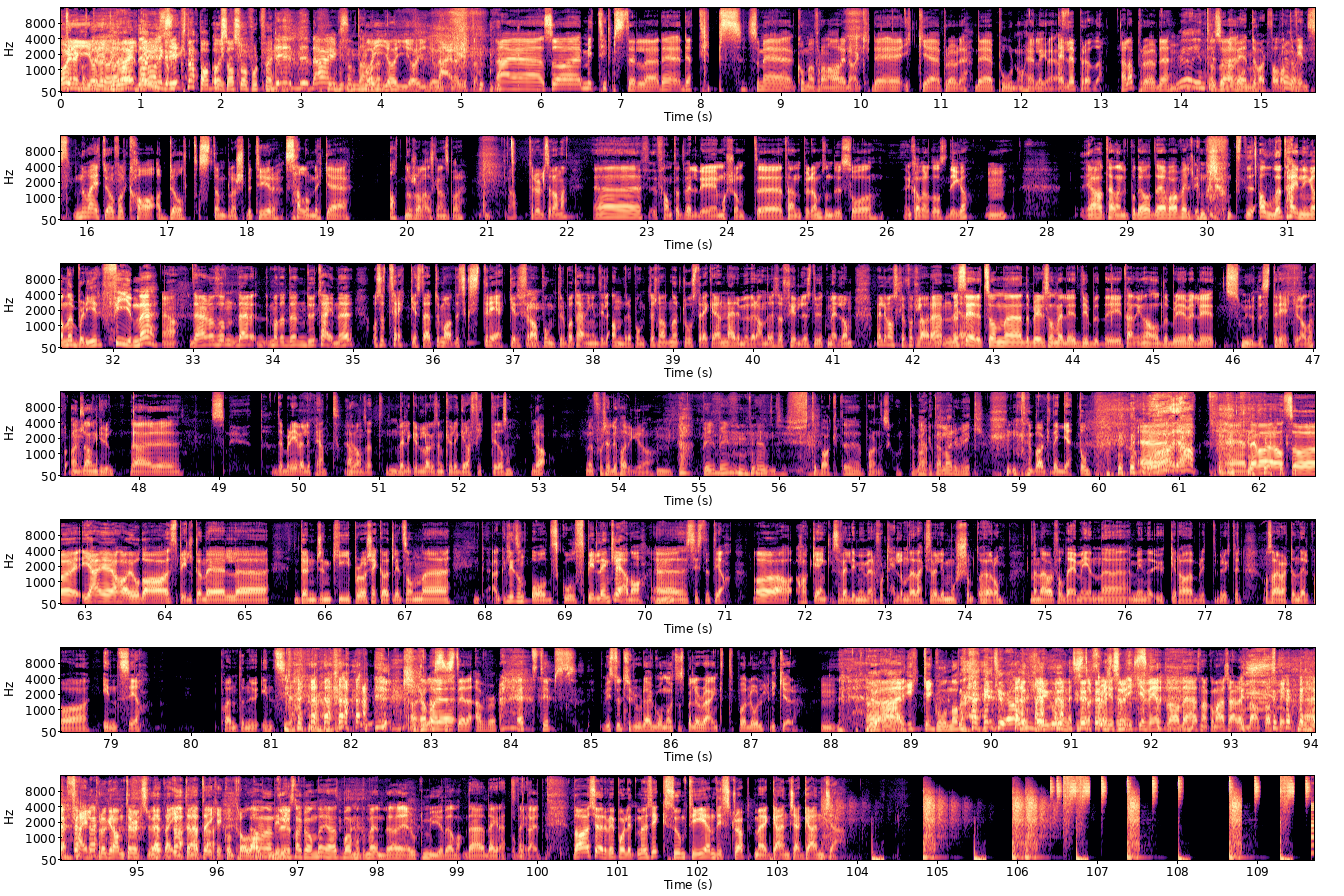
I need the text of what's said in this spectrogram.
Oi, oi, oi, Det var helt Det er grusomt. buksa så fort før. det, det, det er ikke sant. Oi, oi, oi, oi. Nei da, gutta. Nei, eh, så mitt tips til det, det er tips som er, kommer fra Are i dag. Det er ikke prøv det. Det er porno, hele greia. Eller prøv det. Eller prøv det. Vi altså, nå vet du i hvert fall hva det fins. Nå vet du i hvert fall hva adult stumblers betyr, selv om det ikke er 18 års aldersgrense på det. Truls Rane? Jeg fant et veldig morsomt eh, tegneprogram som du så en kamerat av oss digga. Mm. Jeg har tegna litt på det, òg. det var veldig morsomt. Alle tegningene blir fine! Ja. Det er noe sånn, det er, du tegner, og så trekkes det automatisk streker fra punkter på tegningen til andre punkter. Sånn at når to streker er nærme hverandre, så fylles det ut mellom. Veldig vanskelig å forklare. Det ser ut som eh, det blir sånn veldig dybde i tegningen, og det blir veldig smoothe streker av det. På en eller annen grunn. Det er smooth. Det blir veldig pent Ja. uansett. Veldig kult å lage sånn kule graffitier og sånn. Ja. Med forskjellige farger. Og. mm. blir, blir, tilbake til barneskolen. Tilbake til Larvik. Tilbake til gettoen. Eh, eh, det var altså Jeg har jo da spilt en del eh, Dungeon Keeper og sjekka ut litt sånn eh, Litt sånn old school-spill, egentlig, jeg nå, eh, siste tida. Og har ikke egentlig så veldig mye mer å fortelle om det. Det er ikke så veldig morsomt å høre om, men det er i hvert fall det min, eh, mine uker har blitt brukt til. Og så har jeg vært en del på innsida. På NTNU innsida. Kuleste stedet ever. Et tips. Hvis du tror du er god nok til å spille ranked på LOL, ikke gjør det. Mm. Du er ikke god nok. For de som ikke vet hva det er snakk om her, så er det et dataspill. Eh, feil program, Truls. Dette er internettet, ikke kontroll. Ja, men du snakker om det. Jeg bare måtte melde. Jeg har gjort mye det, da. Det det er greit. Det er greit. Da kjører vi på litt musikk. Zoom T and Disrupt med Ganja Ganja.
